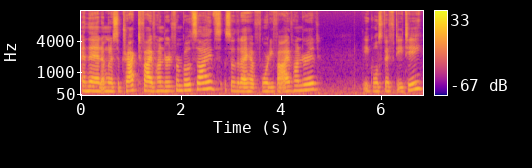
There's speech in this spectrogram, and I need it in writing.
And then I'm going to subtract 500 from both sides so that I have 4,500 equals 50t.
